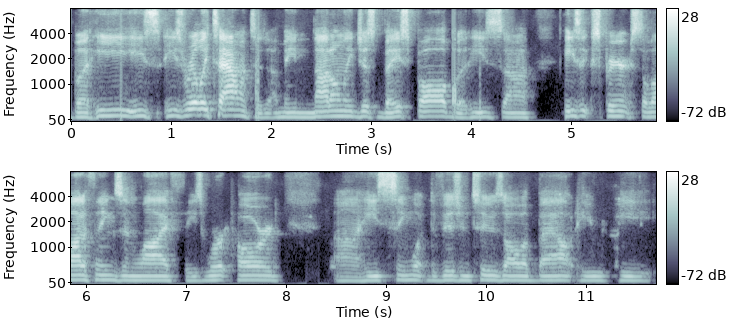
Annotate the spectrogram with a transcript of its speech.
but he, he's he's really talented. I mean, not only just baseball, but he's uh, he's experienced a lot of things in life. He's worked hard. Uh, he's seen what Division Two is all about. He he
